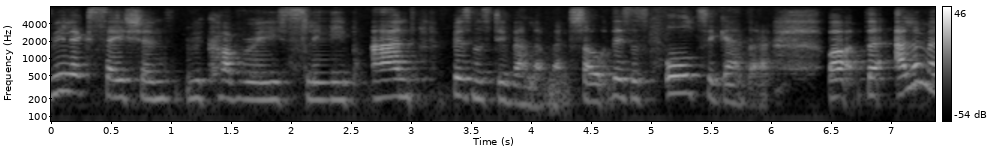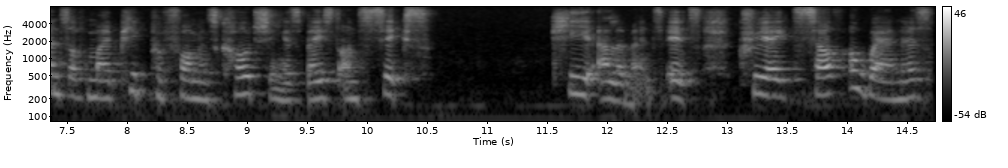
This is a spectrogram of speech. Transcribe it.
relaxation, recovery, sleep, and business development. So this is all together. But the elements of my peak performance coaching is based on six key elements. It's create self-awareness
